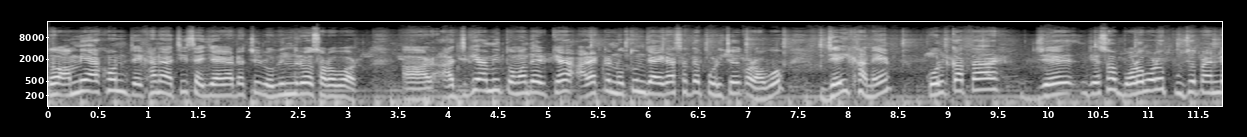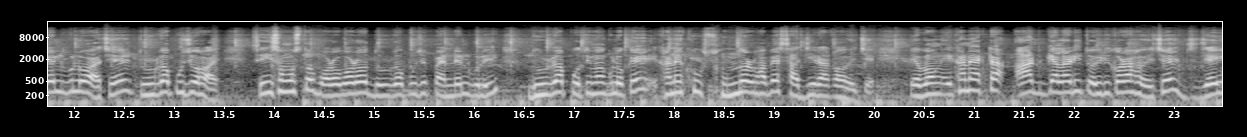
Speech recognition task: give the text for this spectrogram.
তো আমি এখন যেখানে আছি সেই জায়গাটা হচ্ছে রবীন্দ্র সরোবর। আর আজকে আমি তোমাদেরকে আর একটা নতুন জায়গার সাথে পরিচয় করাবো, যেইখানে কলকাতার যে যেসব বড় বড় পুজো প্যান্ডেলগুলো আছে, দুর্গা পুজো হয়, সেই সমস্ত বড় বড় দুর্গা পুজো প্যান্ডেলগুলি দুর্গা প্রতিমাগুলোকে এখানে খুব সুন্দরভাবে সাজিয়ে রাখা হয়েছে এবং এখানে একটা আর্ট গ্যালারি তৈরি করা হয়েছে, যেই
